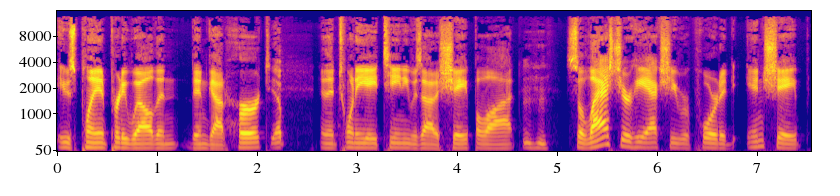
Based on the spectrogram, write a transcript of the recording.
he was playing pretty well. Then then got hurt. Yep. And then 2018 he was out of shape a lot. Mhm. So last year he actually reported in shape,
